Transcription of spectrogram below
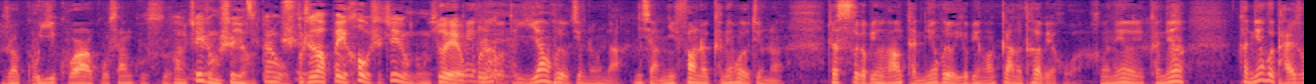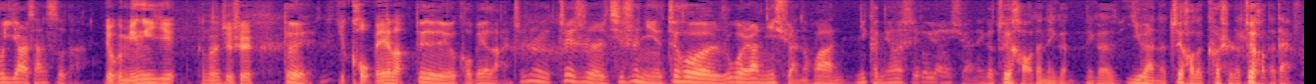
就是股一、股二、股三、股四。啊，这种是有，但是我不知道背后是这种东西。，对，背不知道后它一样会有竞争的。你想，你放着肯定会有竞争，这四个病房肯定会有一个病房干得特别火，肯定肯定肯定会排出一二三四的。有个名医，可能就是对有口碑了。对对对，有口碑了。就是这是其实你最后如果让你选的话，你肯定谁都愿意选那个最好的那个那个医院的最好的科室的最好的大夫，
